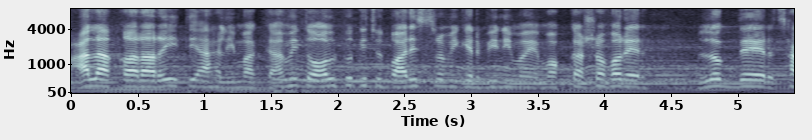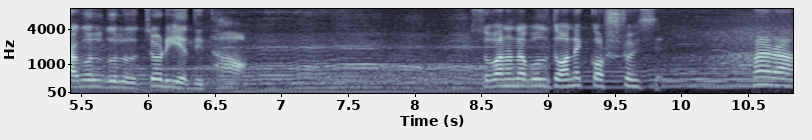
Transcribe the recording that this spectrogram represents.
আলা কারারাইতি আহলি মক্কা। আমি তো অল্প কিছু পারিশ্রমিকের বিনিময়ে মক্কা শহরের লোকদের ছাগলগুলো চড়িয়ে দিতাম। সুবহানাল্লাহ বলতে অনেক কষ্ট হয়েছে। হ্যাঁ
